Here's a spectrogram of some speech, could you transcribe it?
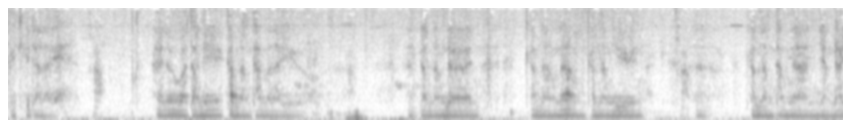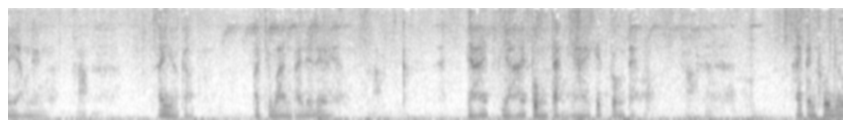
ไปคิดอะไร ให้รู้ว่าตอนนี้กำลังทำอะไรอยู่กำลังเดินกำลังนั่งกำลังยืนกำลังทำงานอย่างใดอย่างหนึ่ง ให้อยู่กับปัจจุบันไปเรื่อยๆอย่าให้อย่าให้ปรุงแต่ง อย่าให้คิดปรุงแต่ง ให้เป็นผู้ดู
